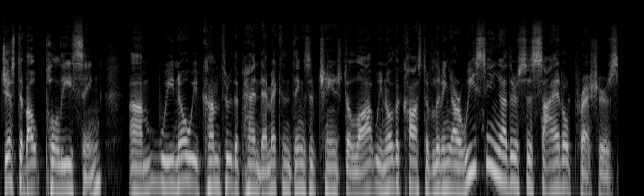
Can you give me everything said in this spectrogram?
Just about policing. Um, we know we've come through the pandemic and things have changed a lot. We know the cost of living. Are we seeing other societal pressures,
